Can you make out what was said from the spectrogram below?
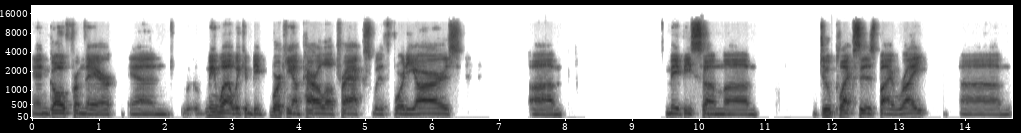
and go from there. And meanwhile, we can be working on parallel tracks with 40Rs, um, maybe some um, duplexes by right, um,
